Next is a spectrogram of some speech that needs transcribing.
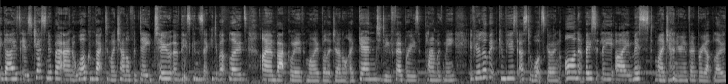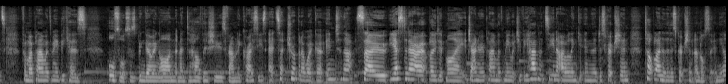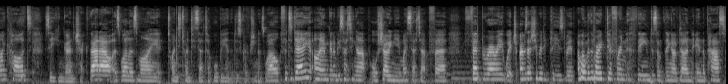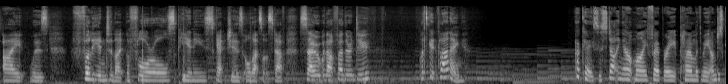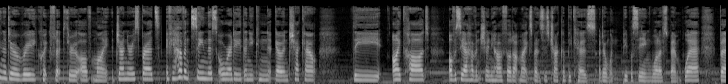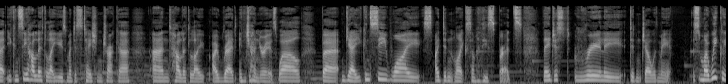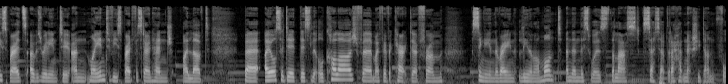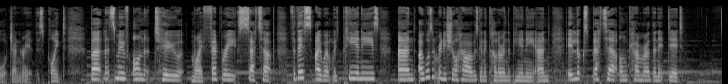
Hey guys, it's Jess Nipper and welcome back to my channel for day two of these consecutive uploads. I am back with my bullet journal again to do February's plan with me. If you're a little bit confused as to what's going on, basically I missed my January and February uploads for my plan with me because all sorts has been going on, mental health issues, family crises, etc. But I won't go into that. So yesterday I uploaded my January plan with me, which if you haven't seen it, I will link it in the description, top line of the description and also in the iCards. So you can go and check that out, as well as my 2020 setup will be in the description as well. For today, I am going to be setting up or showing you my setup for February, which I was actually really pleased with. I went with a very different theme to something I've done in the past. I was fully into like the florals, peonies, sketches, all that sort of stuff. So without further ado, let's get planning. Okay, so starting out my February plan with me, I'm just going to do a really quick flip through of my January spreads. If you haven't seen this already, then you can go and check out the iCard Obviously, I haven't shown you how I filled out my expenses tracker because I don't want people seeing what I've spent where, but you can see how little I use my dissertation tracker and how little I, I read in January as well. But yeah, you can see why I didn't like some of these spreads. They just really didn't gel with me. So my weekly spreads I was really into, and my interview spread for Stonehenge I loved. But I also did this little collage for my favourite character from Singing in the Rain, Lina Lamont, and then this was the last setup that I hadn't actually done for January at this point. But let's move on to my February setup. For this, I went with peonies and I wasn't really sure how I was going to colour in the peony, and it looks better on camera than it did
